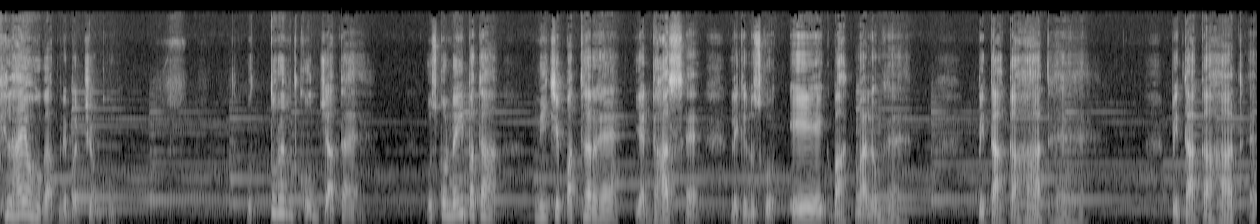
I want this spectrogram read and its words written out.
खिलाया होगा अपने बच्चों को। वो तुरंत कूद जाता है। उसको नहीं पता नीचे पत्थर है या घास है लेकिन उसको एक बात मालूम है पिता का हाथ है। पिता का हाथ है।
